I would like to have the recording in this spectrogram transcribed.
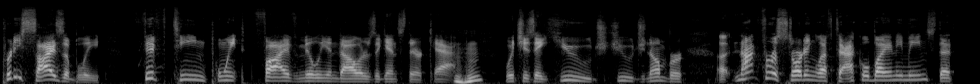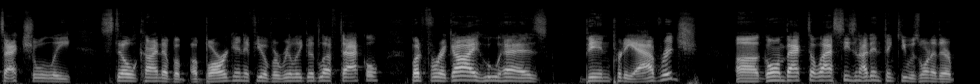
pretty sizably $15.5 million against their cap, Mhm. which is a huge, huge number. Uh, not for a starting left tackle by any means. That's actually still kind of a, a bargain if you have a really good left tackle. But for a guy who has been pretty average, uh, going back to last season, I didn't think he was one of their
